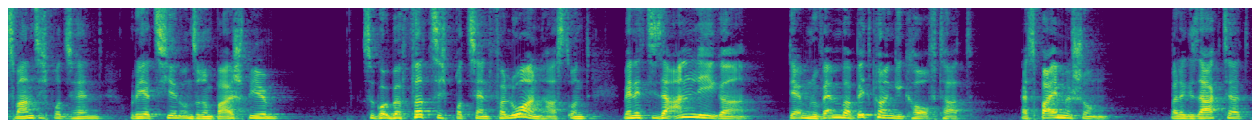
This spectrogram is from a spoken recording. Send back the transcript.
20% oder jetzt hier in unserem Beispiel sogar über 40% verloren hast. Und wenn jetzt dieser Anleger, der im November Bitcoin gekauft hat, als Beimischung, weil er gesagt hat,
